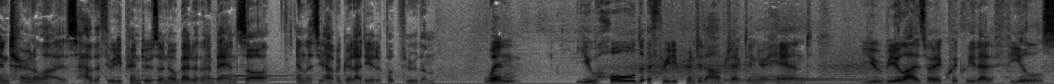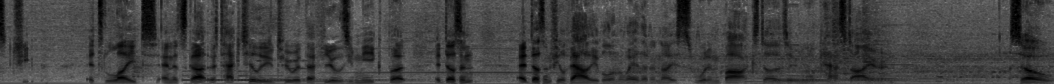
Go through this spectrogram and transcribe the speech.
internalize how the 3D printers are no better than a bandsaw unless you have a good idea to put through them. When you hold a 3D printed object in your hand, you realize very quickly that it feels cheap. It's light and it's got a tactility to it that feels unique, but it doesn't it doesn't feel valuable in the way that a nice wooden box does or you know cast iron. So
